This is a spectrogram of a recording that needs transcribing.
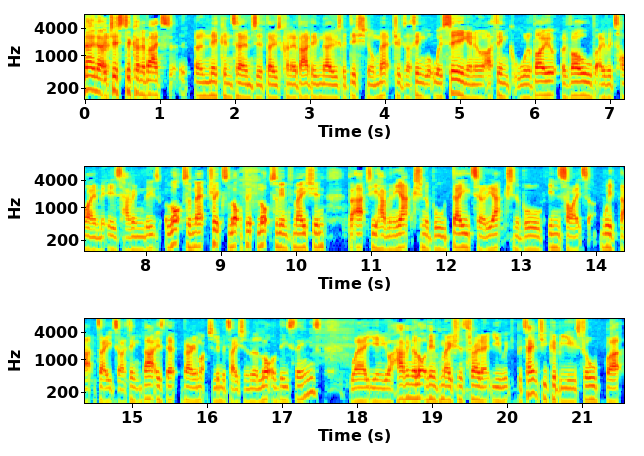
No, no, just to kind of add, uh, Nick, in terms of those kind of adding those additional metrics, I think what we're seeing and I think will evo- evolve over time is having these lots of metrics, lots of, lots of information, but actually having the actionable data, the actionable insights with that data. I think that is very much a limitation of a lot of these things where you know, you're having a lot of information thrown at you, which potentially could be useful, but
